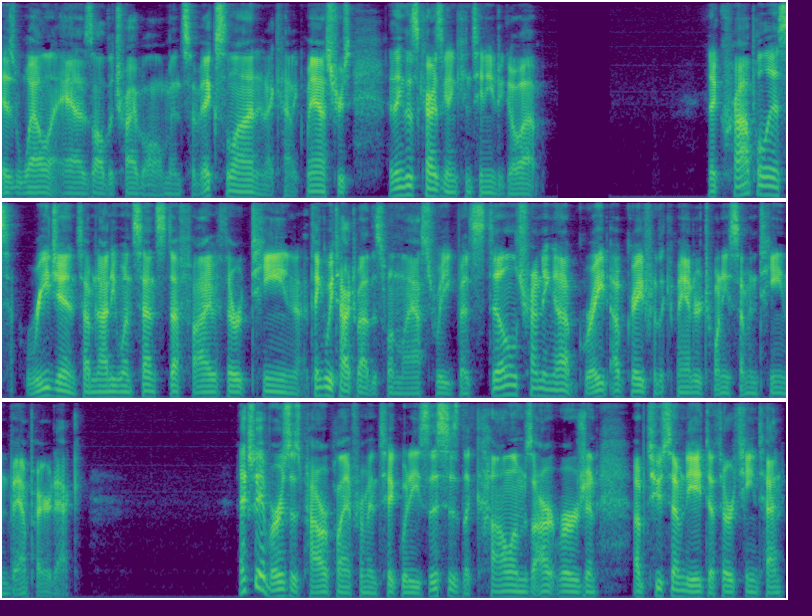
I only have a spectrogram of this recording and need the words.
as well as all the tribal elements of Ixalan and Iconic Masters. I think this card is going to continue to go up. Necropolis Regent, up 91 cents to 513. I think we talked about this one last week, but still trending up. Great upgrade for the Commander 2017 Vampire deck. Next, we have Urza's Power Plant from Antiquities. This is the columns art version, up 278 to 1310.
